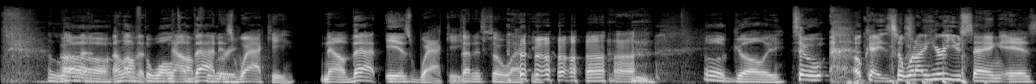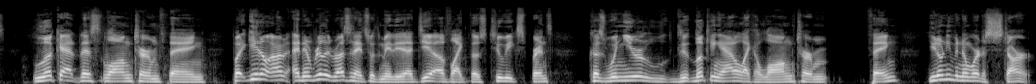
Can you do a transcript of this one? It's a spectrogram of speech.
I love Oh, it. I love it. the wall now that is wacky. Now that is wacky. That is so wacky. oh golly. so, Okay, so what I hear you saying is look at this long term thing, but you know, I- and it really resonates with me the idea of like those two week sprints because when you're looking at it like a long term thing, you don't even know where to start.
